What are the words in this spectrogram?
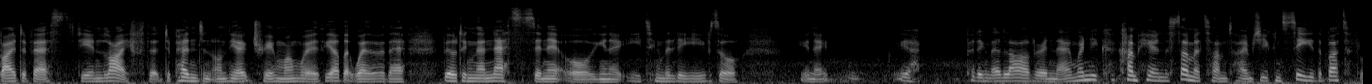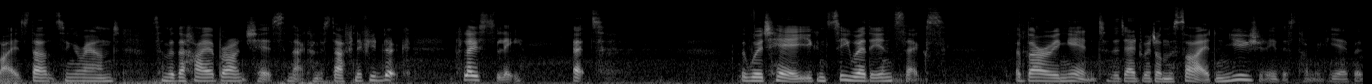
biodiversity and life that are dependent on the oak tree in one way or the other, whether they're building their nests in it or you know eating the leaves or you know yeah putting their larvae in there. And when you come here in the summer, sometimes you can see the butterflies dancing around some of the higher branches and that kind of stuff. And if you look closely at the wood here, you can see where the insects are burrowing in to the dead wood on the side. And usually this time of year, but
